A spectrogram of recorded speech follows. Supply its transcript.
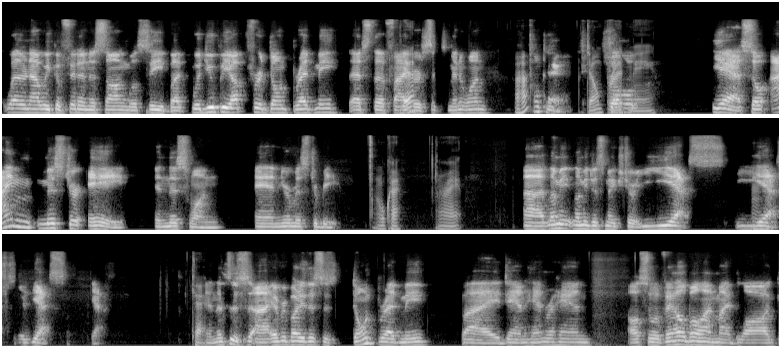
whether or not we could fit in a song, we'll see. But would you be up for "Don't Bread Me"? That's the five Yeah. or six minute one. Uh-huh. Okay. Don't bread So- me. Yeah. So I'm Mr. A in this one, and you're Mr. B. Okay. All right. Uh, let me let me just make sure. Yes, yes, yes, yeah. Okay. And this is uh, everybody. This is "Don't Bread Me" by Dan Hanrahan. Also available on my blog,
